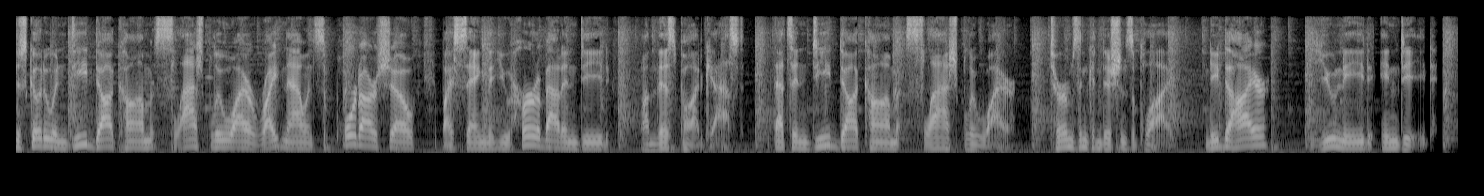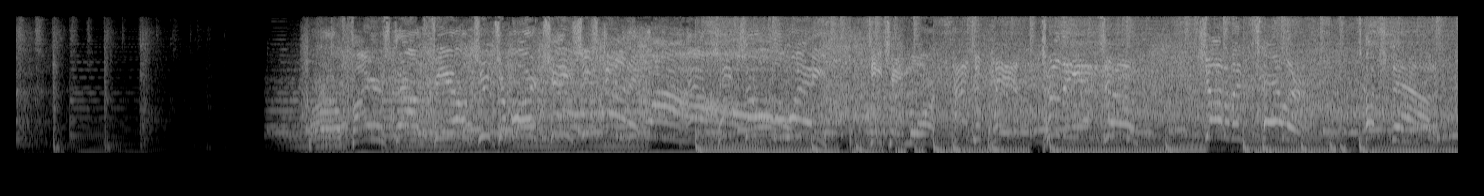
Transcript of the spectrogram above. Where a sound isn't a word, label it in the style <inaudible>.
Just go to Indeed.com slash BlueWire right now and support our show by saying that you heard about Indeed on this podcast. That's Indeed.com slash BlueWire. Terms and conditions apply. Need to hire? You need Indeed. Fires downfield to Ja'Marr Chase. He's got it. Wow. Takes it all the way. DJ Moore has a pass to the end zone. Jonathan Taylor, touchdown.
